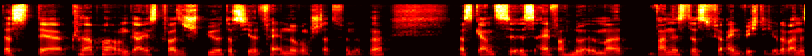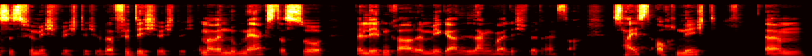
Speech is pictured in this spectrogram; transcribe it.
Dass der Körper und Geist quasi spürt, dass hier Veränderung stattfindet. Ne? Das Ganze ist einfach nur immer, wann ist das für einen wichtig oder wann ist es für mich wichtig oder für dich wichtig. Immer wenn du merkst, dass so dein Leben gerade mega langweilig wird einfach. Das heißt auch nicht, ähm,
